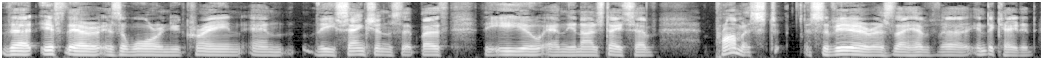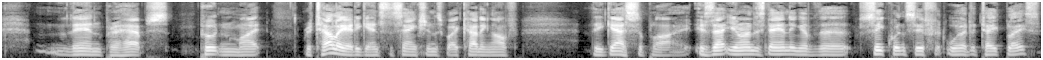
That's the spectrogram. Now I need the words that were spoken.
that if there is a war in Ukraine and the sanctions that both the EU and the United States have promised, severe as they have uh, indicated, then perhaps Putin might retaliate against the sanctions by cutting off the gas supply. Is that your understanding of the sequence if it were to take place?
